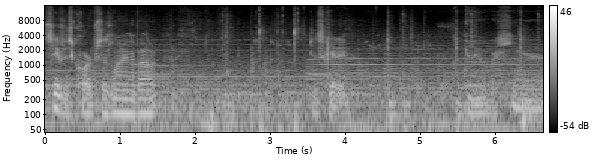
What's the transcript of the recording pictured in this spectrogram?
See if his corpse is lying about. Just kidding. Can I go over here?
